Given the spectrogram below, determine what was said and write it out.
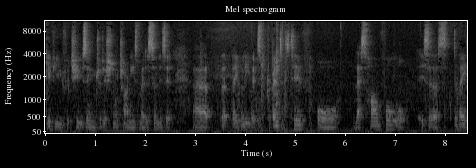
give you for choosing traditional Chinese medicine? Is it uh, that they believe it's preventative or less harmful, or is it a, do they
